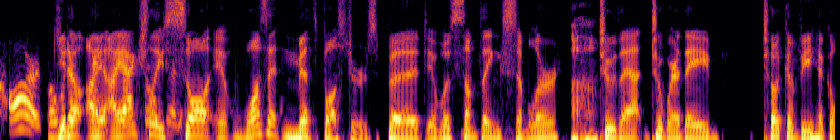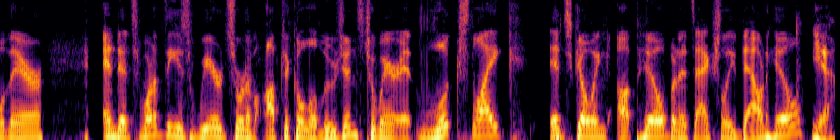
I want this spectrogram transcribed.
cars. Over You know, I, I actually saw it wasn't Mythbusters, but it was something similar Uh-huh. to that, to where they took a vehicle there, and it's one of these weird sort of optical illusions to where it looks like it's going uphill, but it's actually downhill. yeah,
